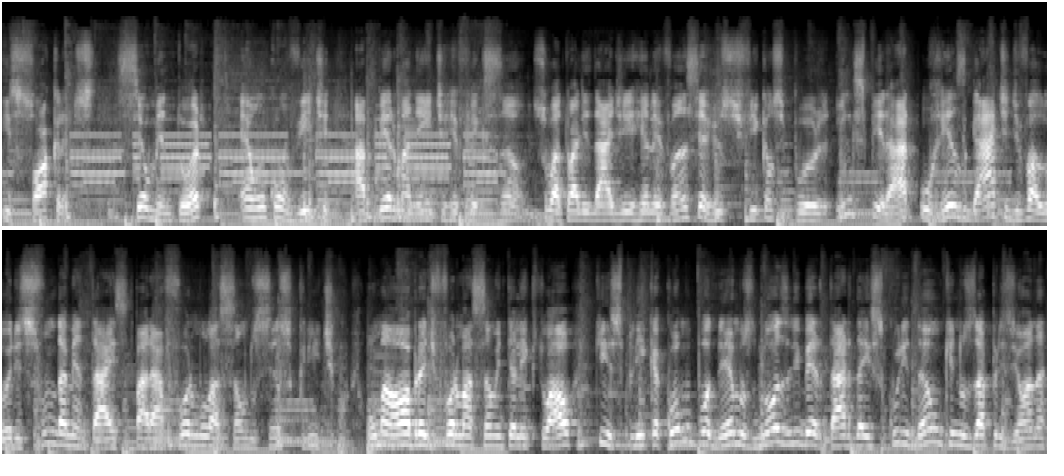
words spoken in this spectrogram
e Sócrates, seu mentor, é um convite à permanente reflexão. Sua atualidade e relevância justificam-se por inspirar o resgate de valores fundamentais para a formulação do senso crítico, uma obra de formação intelectual que explica como podemos nos libertar da escuridão que nos aprisiona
